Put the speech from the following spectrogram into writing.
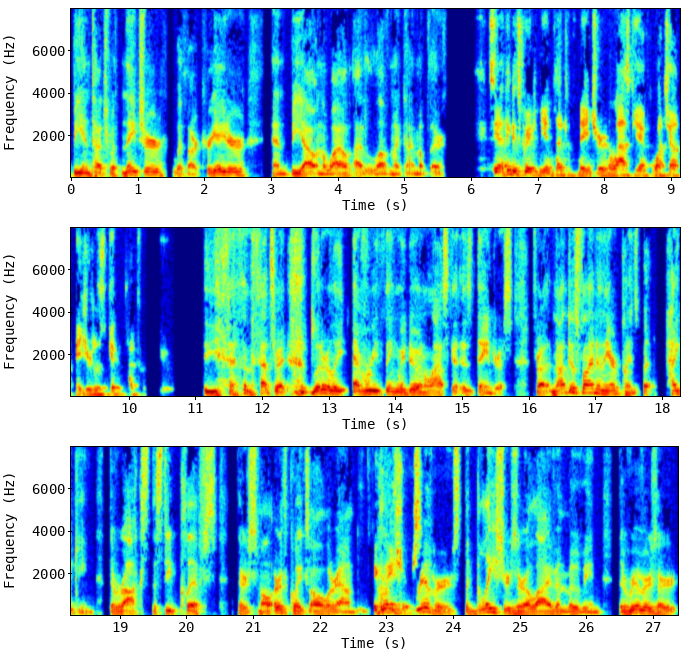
be in touch with nature, with our creator, and be out in the wild. I love my time up there. See, I think it's great to be in touch with nature. In Alaska, you have to watch out. Nature doesn't get in touch with you. Yeah, that's right. Literally everything we do in Alaska is dangerous. For, not just flying in the airplanes, but hiking, the rocks, the steep cliffs. There's small earthquakes all around. The glaciers. Rivers. The glaciers are alive and moving. The rivers are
